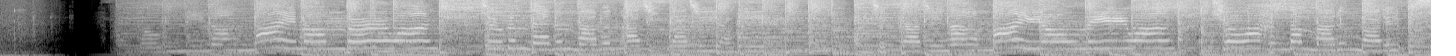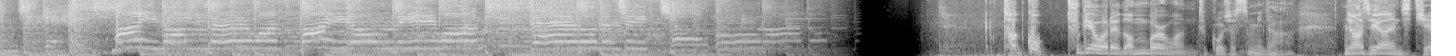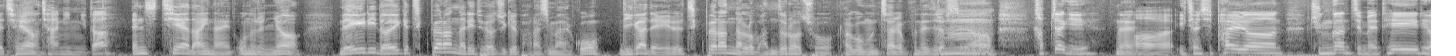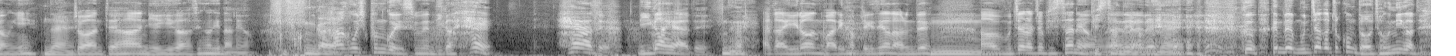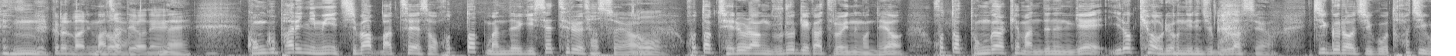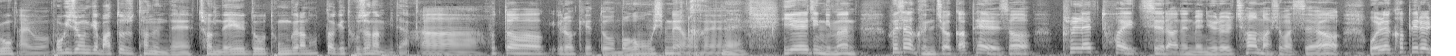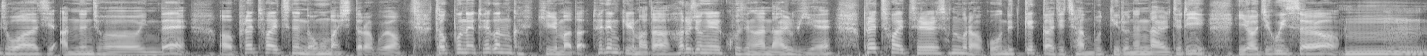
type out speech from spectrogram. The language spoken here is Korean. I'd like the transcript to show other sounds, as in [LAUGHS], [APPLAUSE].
첫곡 투개월의 Number One 듣고 오셨습니다. 안녕하세요 NCT의 재현. 쟈니입니다. NCT의 나이나잇 오늘은요 내일이 너에게 특별한 날이 되어주길 바라지 말고 네가 내일을 특별한 날로 만들어줘라고 문자를 보내드렸어요. 음, 갑자기 네, 어, 2018년 중간쯤에 태일이 형이 네, 저한테 한 얘기가 생각이 나네요. [LAUGHS] 뭔가요? 하고 싶은 거 있으면 네가 해. 해야 돼. 네가 해야 돼. [LAUGHS] 네, 약간 이런 말이 갑자기 생각나는데 음, 아 문자랑 좀 비슷하네요. 비슷하네요. 네, 네, 네. 네. [LAUGHS] 그 근데 문자가 조금 더 정리가 된 음, 그런 말인 것 맞아요. 같아요. 네. 0982님이 집 앞 마트에서 호떡 만들기 세트를 샀어요. 오. 호떡 재료랑 누르개가 들어있는 건데요. 호떡 동그랗게 만드는 게 이렇게 어려운 일인 줄 몰랐어요. [LAUGHS] 찌그러지고 터지고 아이고. 보기 좋은 게 맛도 좋다는데 전 내일도 동그란 호떡에 도전합니다. 아 호떡 이렇게 또 먹어보고 싶네요. 네. [LAUGHS] 네. 이혜진님은 회사 근처 카페에서 flat white라는 메뉴를 처음 마셔봤어요. 원래 커피를 좋아하지 않는 저인데 어, flat white는 너무 맛있더라고요. 덕분에 퇴근 길마다 퇴근길마다 하루 종일 고생한 날 위해 flat white를 선물하고 늦게까지 잠 못 이루는 날들이 이어지고 있어요. 음,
